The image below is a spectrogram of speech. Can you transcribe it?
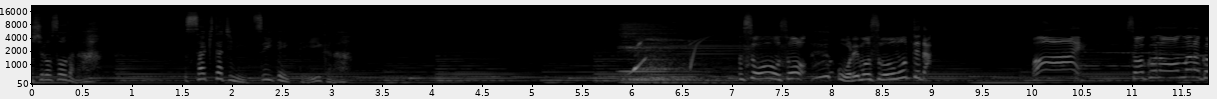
白そうだな。サキたちについていっていいかな。そうそう俺もそう思ってた。おーいそこの女の子。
